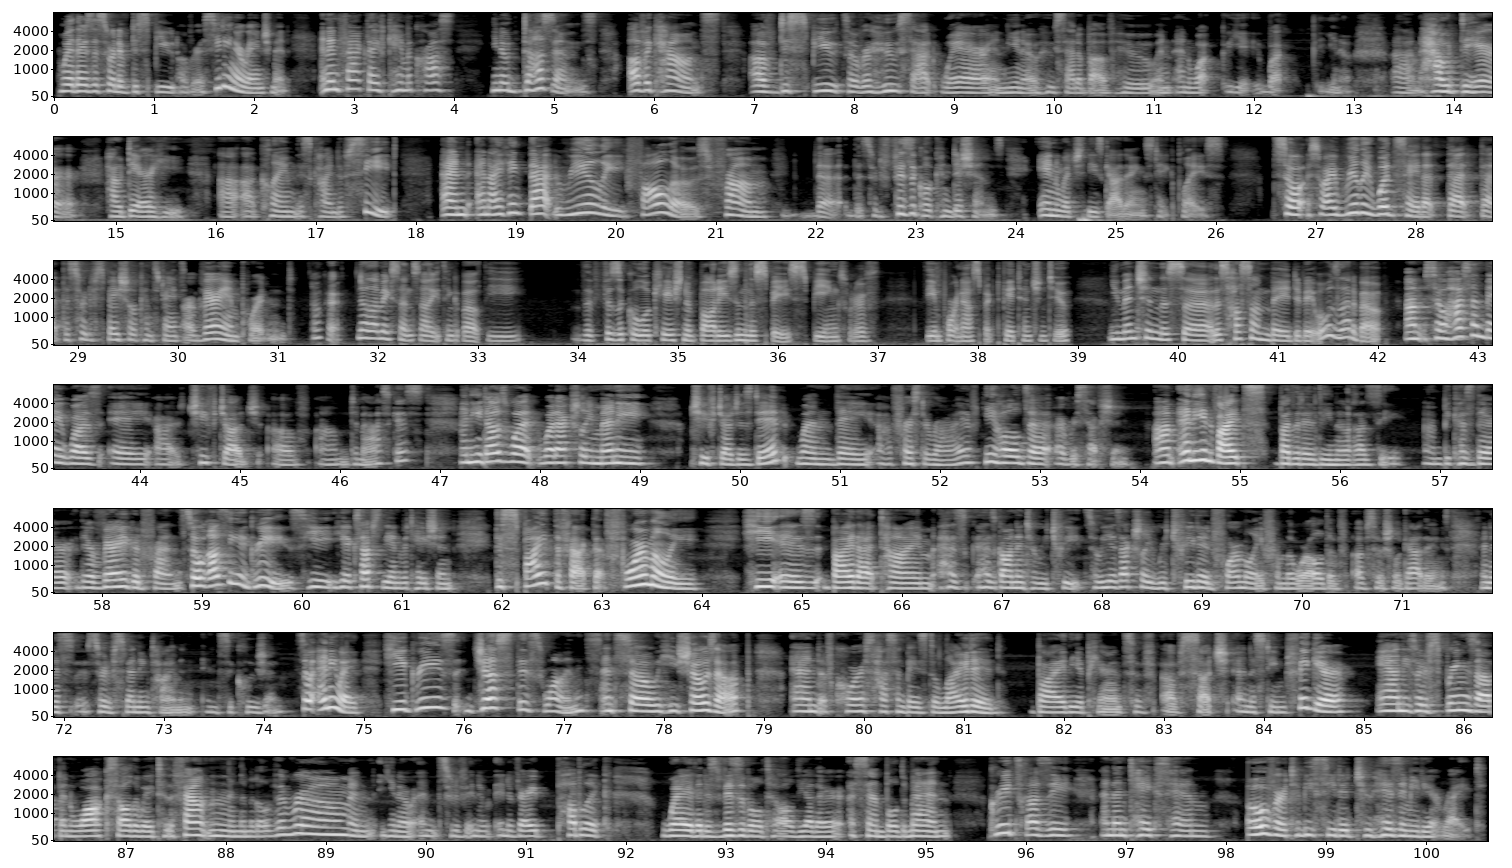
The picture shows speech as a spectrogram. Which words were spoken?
where there's a sort of dispute over a seating arrangement. And in fact, I've came across you know dozens of accounts of disputes over who sat where and you know who sat above who and and what what you know, um, how dare, how dare he uh, uh, claim this kind of seat? And, and I think that really follows from the, the sort of physical conditions in which these gatherings take place. So, so I really would say that that that the sort of spatial constraints are very important. Okay, no, that makes sense. Now that you think about the the physical location of bodies in the space being sort of the important aspect to pay attention to. You mentioned this uh, this Hassan Bey debate. What was that about? Um, so Hassan Bey was a uh, chief judge of um, Damascus, and he does what what actually many chief judges did when they uh, first arrived. He holds a, a reception um, and he invites Badr al-Din al-Ghazi um, because they're they're very good friends. So Ghazi agrees. He he accepts the invitation, despite the fact that formally he is by that time has has gone into retreat. So he has actually retreated formally from the world of, of social gatherings and is sort of spending time in, in seclusion. So anyway, he agrees just this once, and so he shows up, and of course Hassan Bey is delighted by the appearance of, of such an esteemed figure. And he sort of springs up and walks all the way to the fountain in the middle of the room and, you know, and sort of in a, in a very public way that is visible to all the other assembled men, greets Ghazi, and then takes him over to be seated to his immediate right.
